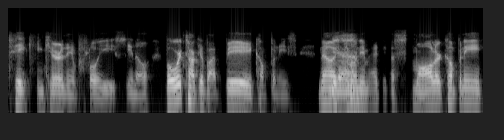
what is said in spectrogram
taking care of the employees, you know. But we're talking about big companies. Now I can Yeah. only imagine a smaller company,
